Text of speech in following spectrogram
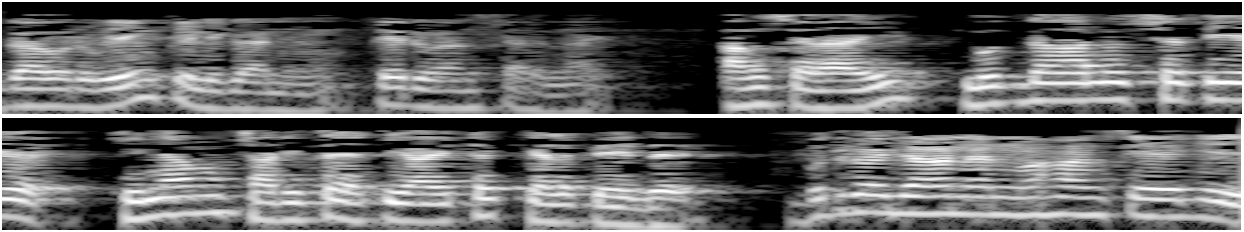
ගෞරවයෙන් පිළිගනිමු. ත්වන් සරණයි. අවසරයි බුද්ධානුස්සතිය කිනම් චරිත ඇති අයට කැළපේද? බුදුරජාණන් වහන්සේගේ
